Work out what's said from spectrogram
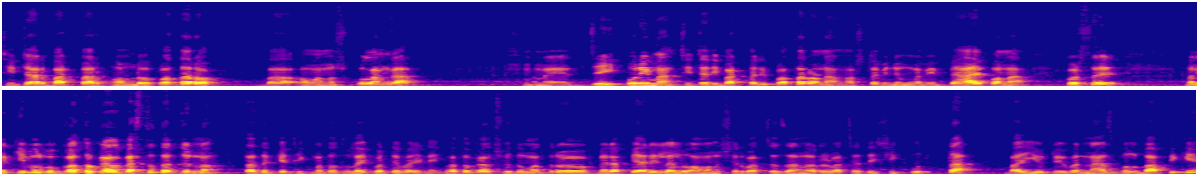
চিটার, বাটপার, ভণ্ড, প্রতারক বা অমানুষ, কুলাঙ্গার মানে যেই পরিমাণ চিটারি বাটপারি প্রতারণা, নষ্টামি, নোংরামি ব্যয়পনা করছে মানে কি বলব, গতকাল ব্যস্ততার জন্য তাদেরকে ঠিকমতো ধুলাই করতে পারি নাই। গতকাল শুধুমাত্র মেরা প্যারি লালু অমানুষের বাচ্চা, জানোয়ারের বাচ্চা, দেশি কুত্তা বা ইউটিউবার নাজমুল বাপিকে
